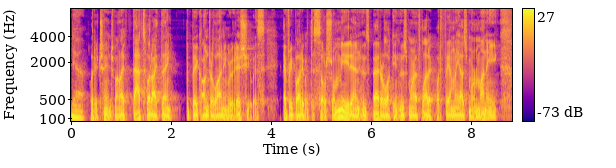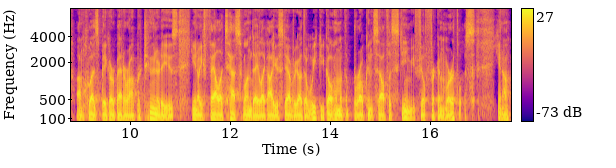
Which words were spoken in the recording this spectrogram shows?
Yeah. Would it change my life? That's what I think the big underlining root issue is everybody with the social media and who's better looking, who's more athletic, what family has more money, um, who has bigger, better opportunities. You know, you fail a test one day like I used to every other week. You go home with a broken self esteem. You feel freaking worthless. You know,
